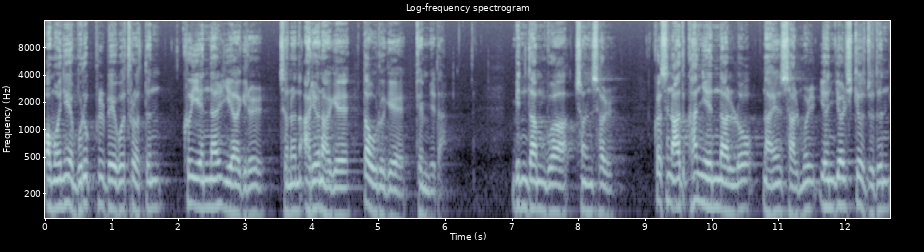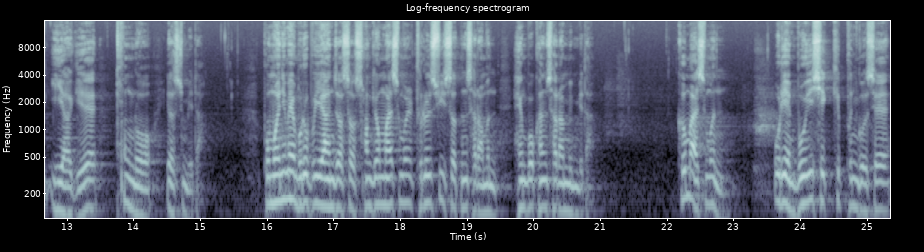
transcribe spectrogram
어머니의 무릎을 베고 들었던 그 옛날 이야기를 저는 아련하게 떠오르게 됩니다. 민담과 전설, 그것은 아득한 옛날로 나의 삶을 연결시켜 주던 이야기의 통로였습니다. 부모님의 무릎 위에 앉아서 성경 말씀을 들을 수 있었던 사람은 행복한 사람입니다. 그 말씀은 우리의 무의식 깊은 곳에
